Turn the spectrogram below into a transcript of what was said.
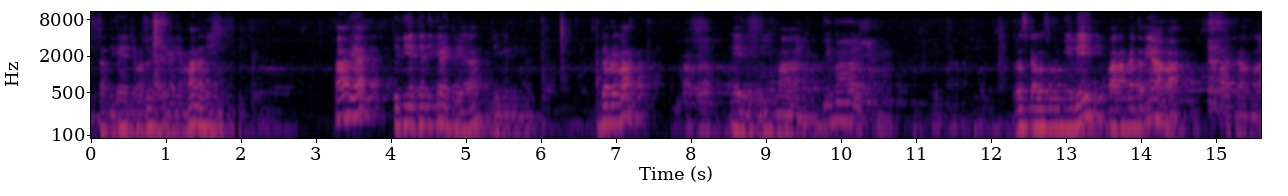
kecantikan yang dimaksud kecantikan yang mana nih? Paham ya? Jadi niatnya nikah itu ya, diingat-ingat. Ada berapa? Eh lima Lima. Terus kalau suruh milih parameternya apa? Agama,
